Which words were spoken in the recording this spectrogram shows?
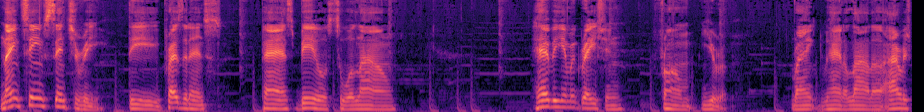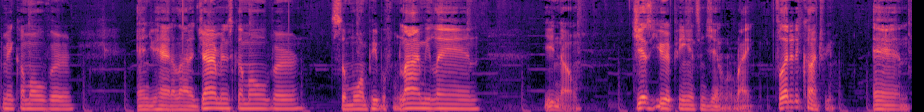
19th century, the presidents passed bills to allow heavy immigration from Europe. Right? You had a lot of Irishmen come over, and you had a lot of Germans come over, some more people from Limey Land, you know, just Europeans in general, right? flooded the country. And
